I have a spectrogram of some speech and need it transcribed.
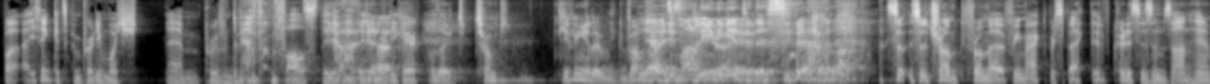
But I think it's been pretty much um, proven to be false. They didn't, they didn't Yeah. really care. Although Trump's giving it a run Yeah, for its he's money, leaning right? into this. so, so Trump, from a free market perspective, criticisms on him.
